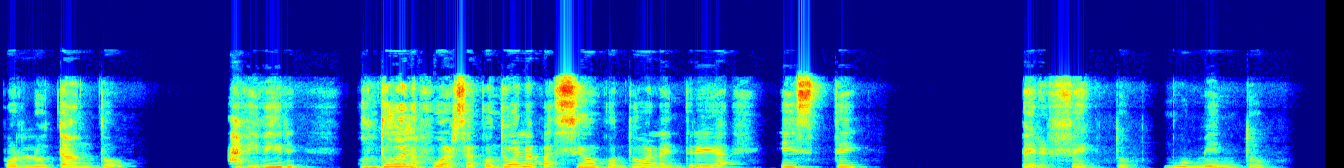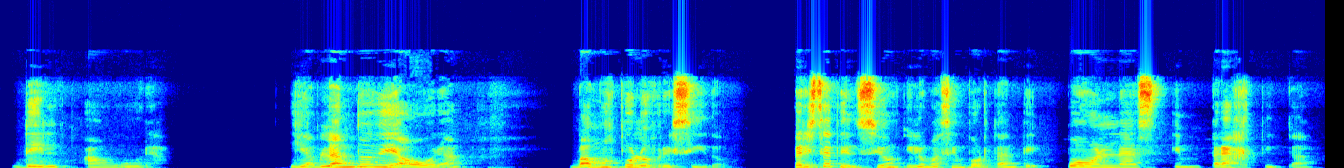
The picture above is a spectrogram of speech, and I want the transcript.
Por lo tanto, a vivir con toda la fuerza, con toda la pasión, con toda la entrega, este perfecto momento del ahora. Y hablando de ahora, Vamos por lo ofrecido. Presta atención y lo más importante, ponlas en práctica.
